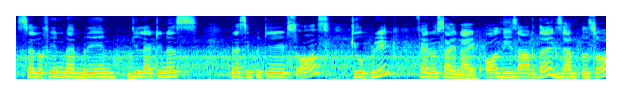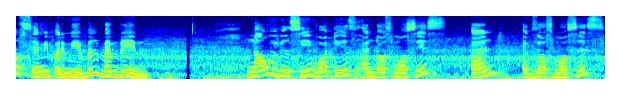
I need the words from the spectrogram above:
cellophane membrane, gelatinous precipitates of cupric ferrocyanide. All these are the examples of semi-permeable membrane. Now we will see what is endosmosis and exosmosis.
